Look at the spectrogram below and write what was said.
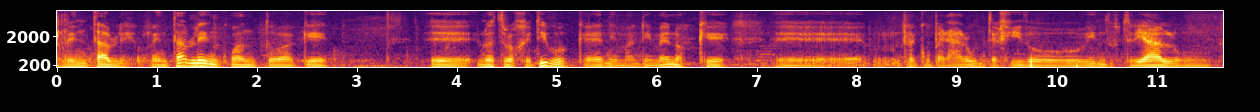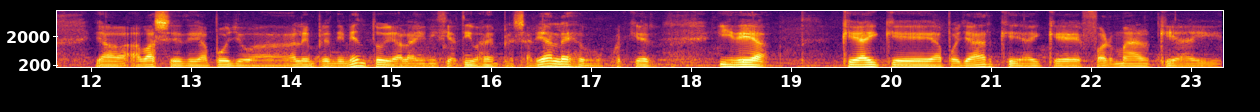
rentable, rentable en cuanto a que eh, nuestro objetivo, que es ni más ni menos que eh, recuperar un tejido industrial a, base de apoyo al emprendimiento y a las iniciativas empresariales o cualquier idea que hay que apoyar, que hay que formar, que hay...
